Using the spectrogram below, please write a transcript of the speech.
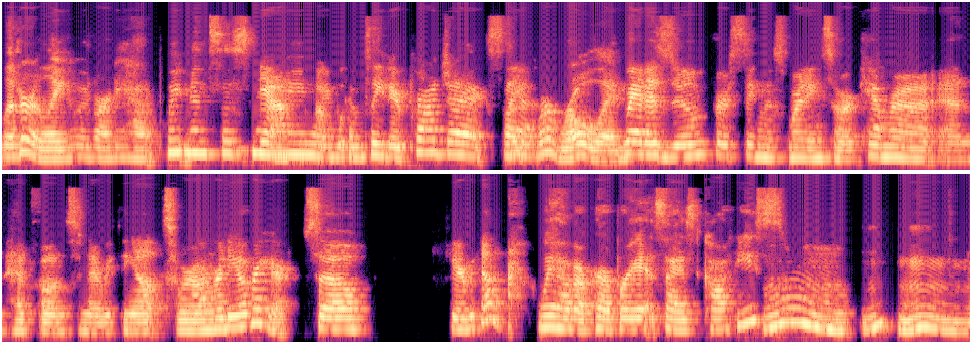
Literally, we've already had appointments this Yeah. morning. We've completed projects. Like Yeah. we're rolling. We had a Zoom first thing this morning, so our camera and headphones and everything else were already over here. So here we go. We have appropriate sized coffees. Mm. Mm-hmm.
